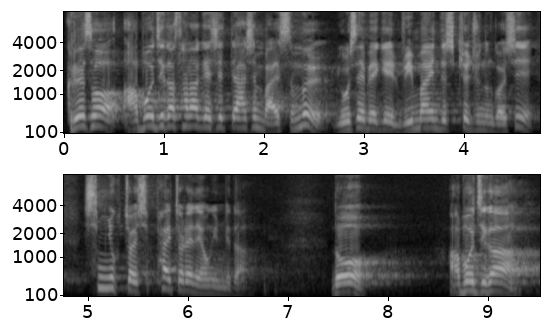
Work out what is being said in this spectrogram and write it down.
그래서 아버지가 살아계실 때 하신 말씀을 요셉에게 remind 시켜주는 것이 16절, 18절의 내용입니다. 너 아버지가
